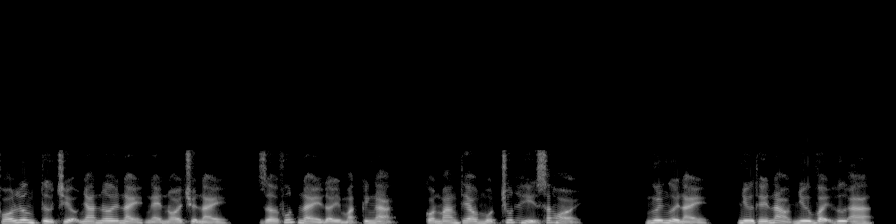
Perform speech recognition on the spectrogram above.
Phó lương từ triệu nha nơi này nghe nói chuyện này, giờ phút này đầy mặt kinh ngạc, còn mang theo một chút hỉ sắc hỏi. Ngươi người này, như thế nào như vậy hư à,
